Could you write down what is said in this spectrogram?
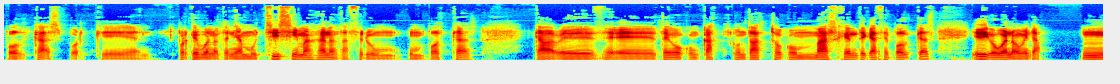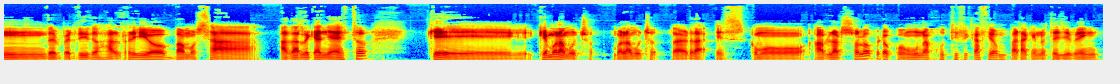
podcast porque, porque bueno, tenía muchísimas ganas de hacer un, podcast. Cada vez eh, tengo contacto con más gente que hace podcast y digo, bueno, mira, mm, de perdidos al río, vamos a, a darle caña a esto que, que mola mucho, mola mucho, la verdad. Es como hablar solo, pero con una justificación para que no te lleven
